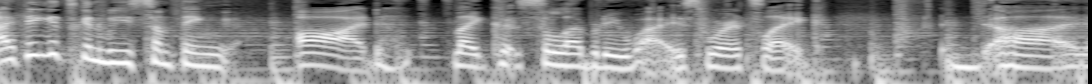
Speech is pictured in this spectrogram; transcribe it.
I think it's going to be something odd, like celebrity wise, where it's like, uh,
